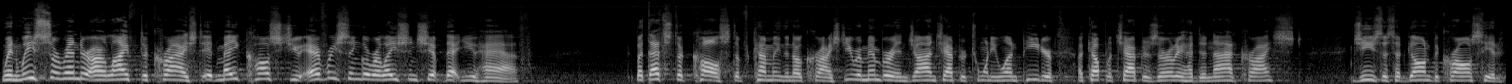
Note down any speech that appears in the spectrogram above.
When we surrender our life to Christ, it may cost you every single relationship that you have. But that's the cost of coming to know Christ. Do you remember in John chapter 21, Peter, a couple of chapters earlier, had denied Christ. Jesus had gone to the cross. He had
